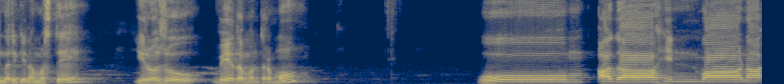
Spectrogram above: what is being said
అందరికీ నమస్తే. ఈరోజు వేద మంత్రము. ఓం అదాహిన్వాన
